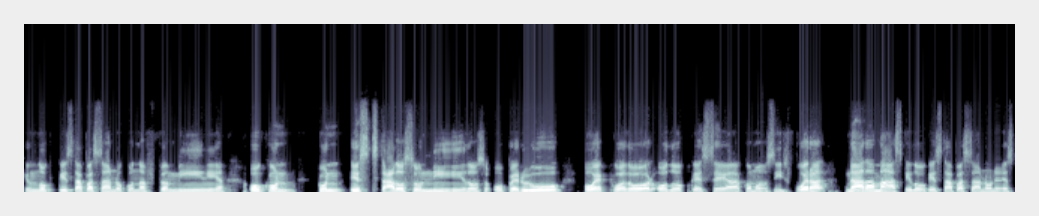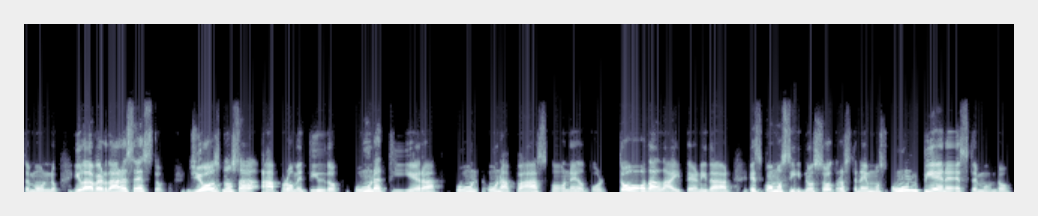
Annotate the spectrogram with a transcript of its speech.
con lo que está pasando con la familia o con, con Estados Unidos o Perú o Ecuador o lo que sea, como si fuera nada más que lo que está pasando en este mundo. Y la verdad es esto, Dios nos ha, prometido una tierra, una paz con Él por toda la eternidad. Es como si nosotros tenemos un pie en este mundo,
